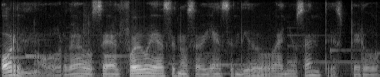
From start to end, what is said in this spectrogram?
horno, ¿verdad? O sea, el fuego ya se nos había encendido años antes, pero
